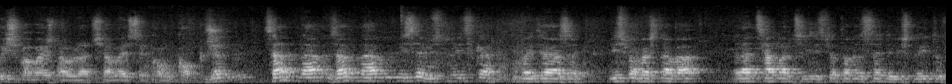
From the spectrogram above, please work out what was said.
Vishwa Vaishnava Rajshava is a concoction. Żadna, żadna misja wisznuicka nie powiedziała, że Wiszła Waśnawa Radzhava, czyli Światowe Zrzeszenie Wisznuitów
